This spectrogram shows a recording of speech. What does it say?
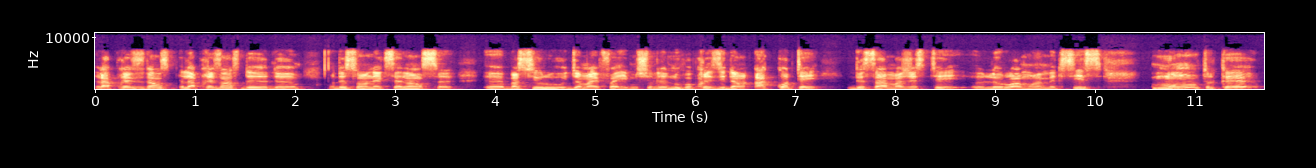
La, présidence, la présence de, de, de son Excellence euh, Bassirou Diomaye Faye, monsieur le nouveau président, à côté de Sa Majesté euh, le roi Mohamed VI, montre que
